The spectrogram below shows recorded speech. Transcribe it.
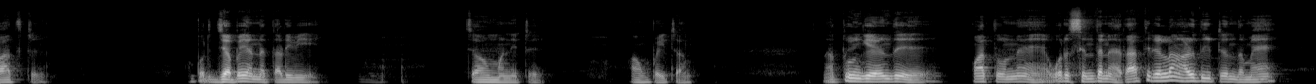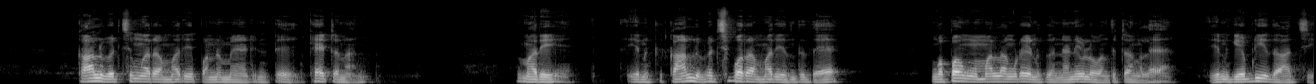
பார்த்துட்டு. அப்புறம் ஜப என்னை தடவி ஜபம் பண்ணிவிட்டு அவங்க போயிட்டாங்க. நான் தூங்கி எழுந்து பார்த்த உடனே ஒரு சிந்தனை ராத்திரியெல்லாம் அழுதுகிட்டு இருந்தோமே கால் வெடிச்சு மாற மாதிரி பண்ணுமே அப்படின்ட்டு கேட்டேன் நான். இது மாதிரி எனக்கு கால் வெடிச்சு போகிற மாதிரி இருந்தது. உங்கள் அப்பா உங்கள் அம்மாலாம் கூட எனக்கு நினைவில் வந்துட்டாங்களே. எனக்கு எப்படி இது ஆச்சு?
